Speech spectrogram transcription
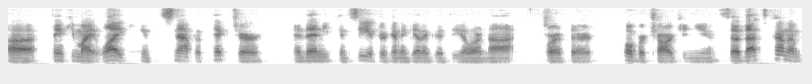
uh, think you might like, you can snap a picture and then you can see if you're going to get a good deal or not, or if they're overcharging you. So that's kind of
